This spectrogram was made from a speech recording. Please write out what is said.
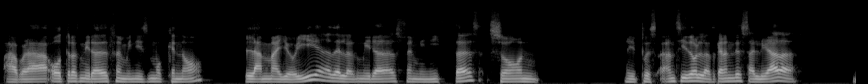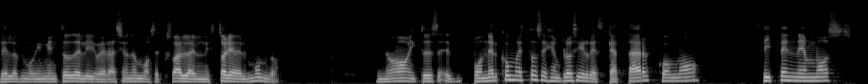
habrá otras miradas del feminismo que no. La mayoría de las miradas feministas son, pues han sido las grandes aliadas de los movimientos de liberación homosexual en la historia del mundo. ¿No? Entonces, eh, poner como estos ejemplos y rescatar cómo sí tenemos,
